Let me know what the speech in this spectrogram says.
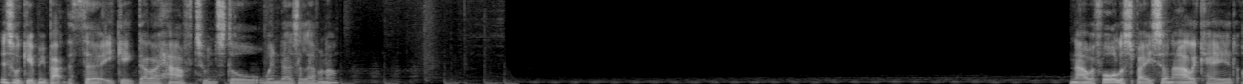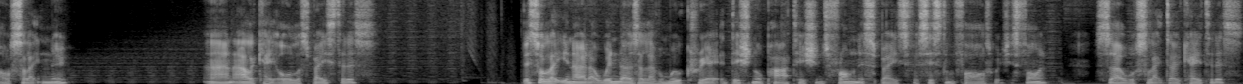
This will give me back the 30 gig that I have to install Windows 11 on. Now with all the space unallocated, I'll select new and allocate all the space to this. This will let you know that Windows 11 will create additional partitions from this space for system files, which is fine. So we'll select OK to this.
